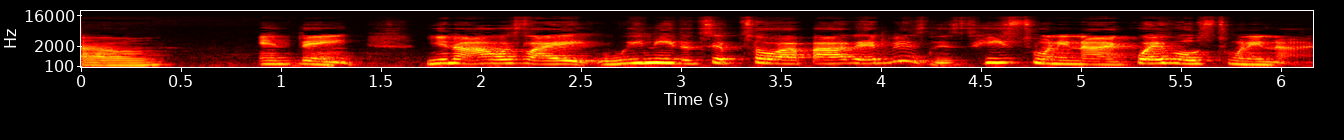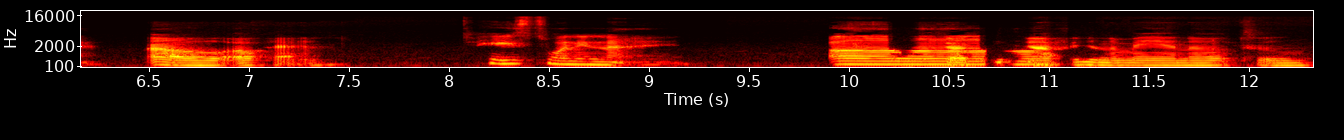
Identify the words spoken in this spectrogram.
Oh. And think, you know, I was like, we need to tiptoe up out of their business. He's 29. Quavo's 29. Oh, okay. He's 29. Um, feeling a man up too.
